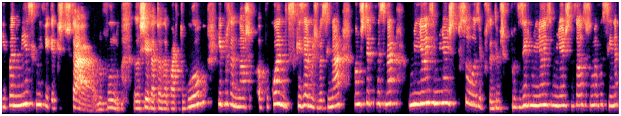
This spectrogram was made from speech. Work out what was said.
E pandemia significa que isto está, no fundo, chega a toda a parte do globo e, portanto, nós, quando se quisermos vacinar, vamos ter que vacinar milhões e milhões de pessoas e, portanto, temos que produzir milhões e milhões de doses de uma vacina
